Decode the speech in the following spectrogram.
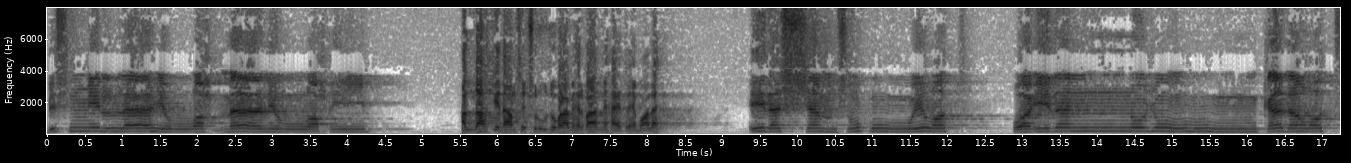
بسم الله الرحمن الرحيم اللہ کے نام سے شروع جو بڑا مہربان نہایت رحم والا ہے۔ إذا الشمس كورت وإذا النجوم انكدرت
